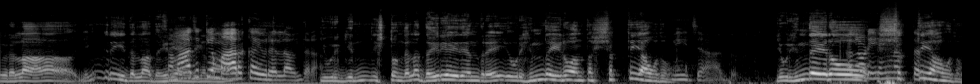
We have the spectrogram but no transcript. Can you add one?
ಇವರೆಲ್ಲ ಹೆಂಗ್ರಿ ಇದೆಲ್ಲ ಧೈರ್ಯ ಸಮಾಜಕ್ಕೆ ಮಾರಕ ಇವರೆಲ್ಲ ಒಂಥರ. ಇವ್ರಿಗೆ ಇಷ್ಟೊಂದೆಲ್ಲ ಧೈರ್ಯ ಇದೆ ಅಂದ್ರೆ ಇವ್ರ ಹಿಂದೆ ಇರುವಂತ ಶಕ್ತಿ ಯಾವುದು? ನಿಜ ಅದು. ಇವ್ರ ಹಿಂದೆ ಇರೋ ಶಕ್ತಿ ಯಾವುದು?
